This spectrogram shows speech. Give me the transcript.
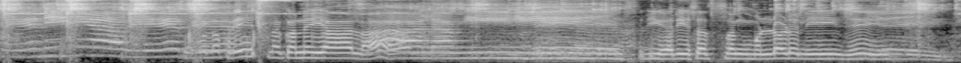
તેની આવે બોલો કૃષ્ણ કનૈયા લાલ. શ્રી હરિ સત્સંગ મંડળની જય.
